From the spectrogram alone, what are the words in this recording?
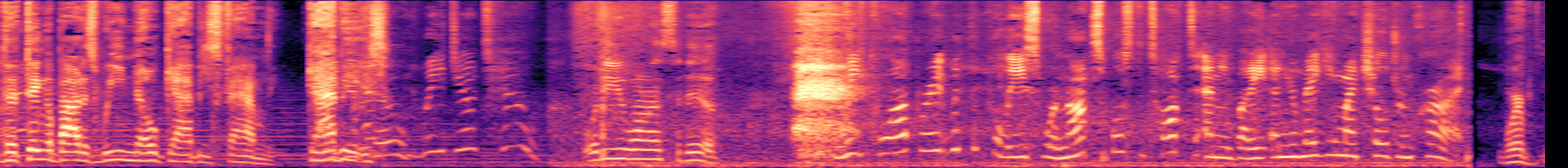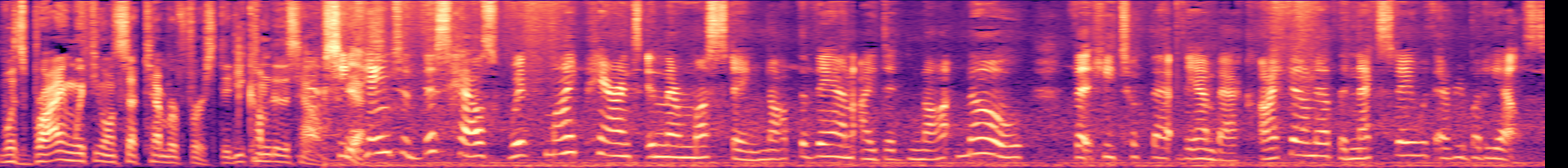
The thing about it is we know Gabby's family. Gabby is. We do too. What do you want us to do? We cooperate with the police. We're not supposed to talk to anybody, and you're making my children cry. Where was Brian with you on September 1st? Did he come to this house? He came to this house with my parents in their Mustang, not the van. I did not know that he took that van back. I found out the next day with everybody else.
